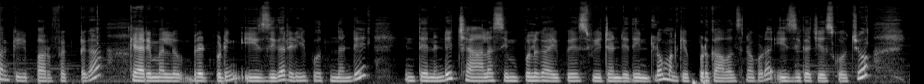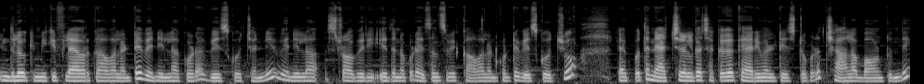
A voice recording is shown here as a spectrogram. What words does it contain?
మనకి పర్ఫెక్ట్గా క్యారిమల్ బ్రెడ్ పుడింగ్ ఈజీగా రెడీ అయిపోతుందండి. ఇంతేనండి. చాలా సింపుల్గా అయిపోయే స్వీట్ అండి దీంట్లో మనకి ఎప్పుడు కావాల్సినా కూడా ఈజీగా చేసుకోవచ్చు. ఇందులోకి మీకు ఫ్లేవర్ కావాలంటే వెనిలా కూడా వేసుకోవచ్చండి. వెనిలా స్ట్రాబెరీ ఏదైనా కూడా ఎసెన్స్ మీకు కావాలనుకుంటే వేసుకోవచ్చు. లేకపోతే న్యాచురల్గా చక్కగా క్యారిమల్ టేస్ట్ కూడా చాలా బాగుంటుంది.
